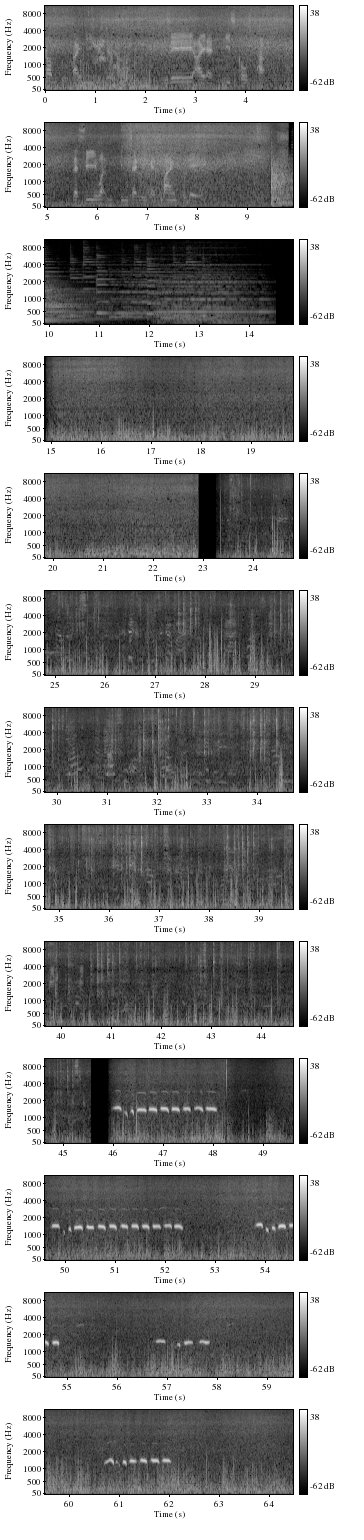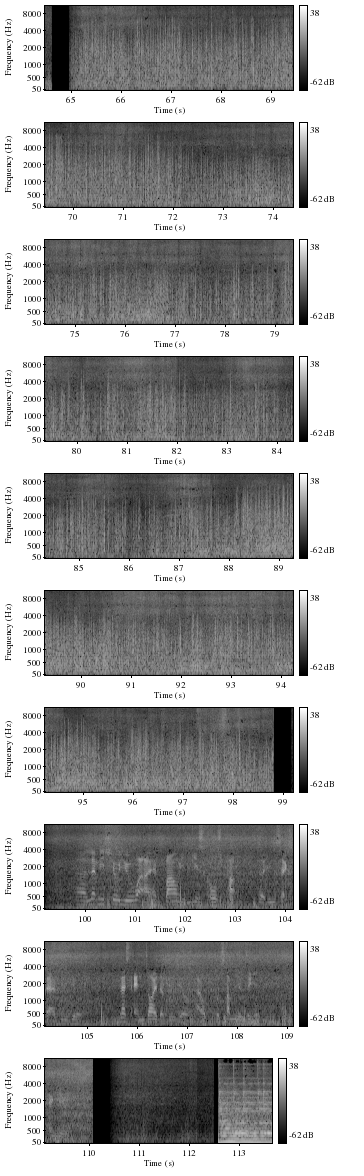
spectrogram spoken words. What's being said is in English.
welcome to Tiny Creature Hub. Today I at East Coast Park. Let's see what insect we can find today. Me show you what I have found in East Coast Park, the insects that I video. Let's enjoy the video. I'll put some music in it. Thank you.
